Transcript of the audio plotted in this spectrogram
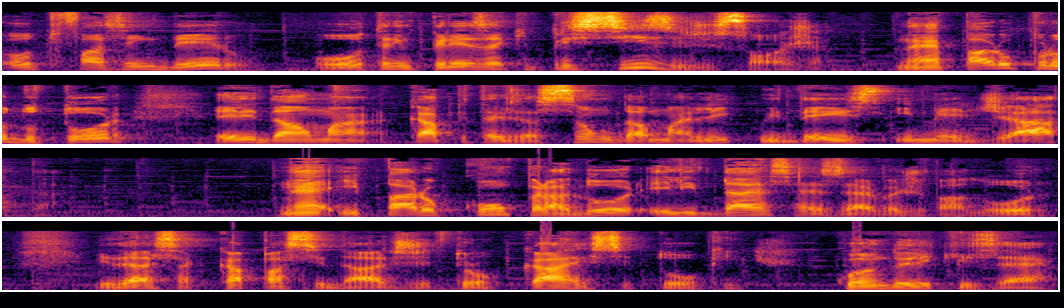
outro fazendeiro, outra empresa que precise de soja. Né? Para o produtor, ele dá uma capitalização, dá uma liquidez imediata. Né? E para o comprador, ele dá essa reserva de valor e dá essa capacidade de trocar esse token quando ele quiser.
